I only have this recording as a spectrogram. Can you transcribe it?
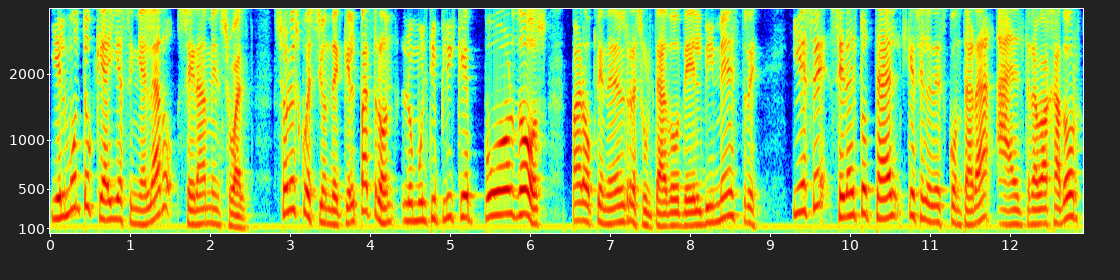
y el monto que haya señalado será mensual. Solo es cuestión de que el patrón lo multiplique por 2 para obtener el resultado del bimestre. Y ese será el total que se le descontará al trabajador.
